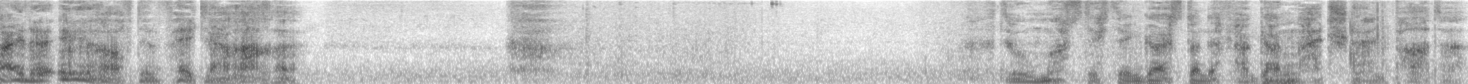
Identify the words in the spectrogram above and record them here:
Keine Ehre auf dem Feld der Rache. Du musst dich den Geistern der Vergangenheit stellen, Pater.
